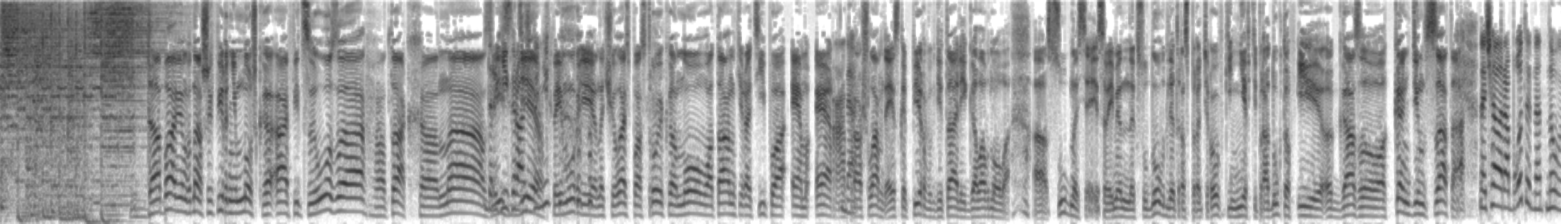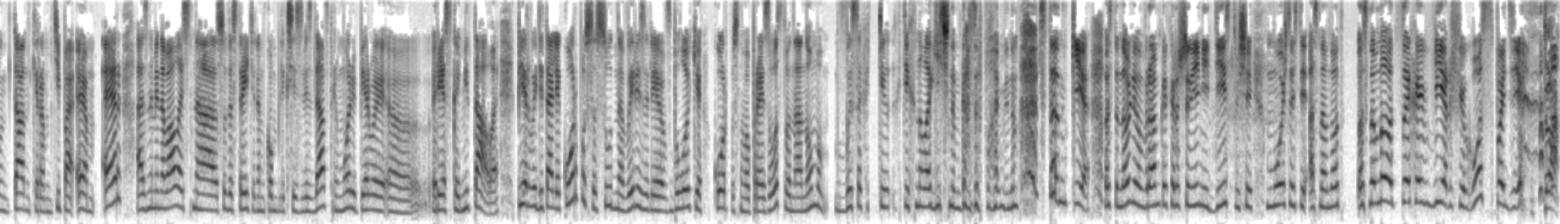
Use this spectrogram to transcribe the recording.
Добавим в наш эфир немножко официоза. А, Так, а, на Дорогие звезде граждане. в Приморье началась постройка нового танкера типа МР. Да. Прошла доездка первых деталей головного а, судна и современных судов для транспортировки нефтепродуктов и э, газового конденсата. Начало работы над новым танкером типа МР ознаменовалось на судостроительном комплексе «Звезда» в Приморье первой э, резкой металла. Первые детали корпуса судна вырезали в блоке корпусного производства на новом высокотехнологичном газопламенном станке, установленном в рамках расширения действующей мощности основного основного цеха верфи, господи! Так,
